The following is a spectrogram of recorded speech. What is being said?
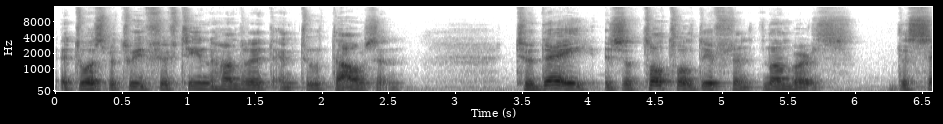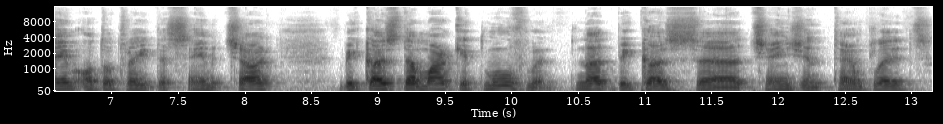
it was between 1500 and 2000. Today is a total different numbers, the same auto trade, the same chart, because the market movement, not because uh, changing templates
